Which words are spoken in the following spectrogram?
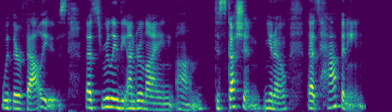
with their values. That's really the underlying um, discussion, you know, that's happening.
